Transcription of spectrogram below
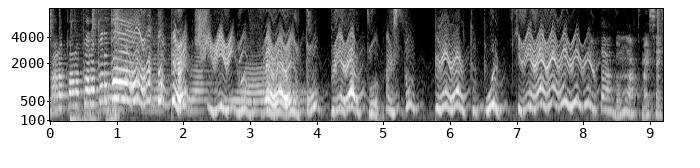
Para, para, para, para, para! Tão perto, tão perto, mas tão perto, Tá, vamos lá, mais 100.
